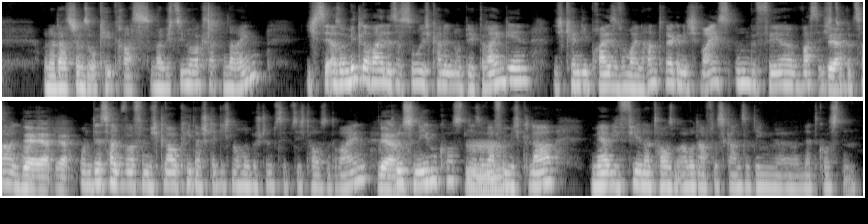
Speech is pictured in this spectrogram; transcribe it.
Und dann dachte ich schon so, okay, krass. Und dann habe ich zu ihm aber gesagt, nein. Ich sehe, also mittlerweile ist es so, ich kann in ein Objekt reingehen, ich kenne die Preise von meinen Handwerkern, ich weiß ungefähr, was ich Ja. zu bezahlen habe. Ja, ja, ja. Und deshalb war für mich klar, okay, da stecke ich nochmal bestimmt 70.000 rein, Ja. plus Nebenkosten. Also Mhm. war für mich klar, mehr wie 400.000 Euro darf das ganze Ding äh, nicht kosten.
